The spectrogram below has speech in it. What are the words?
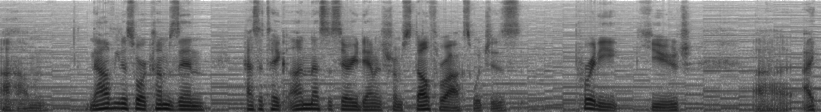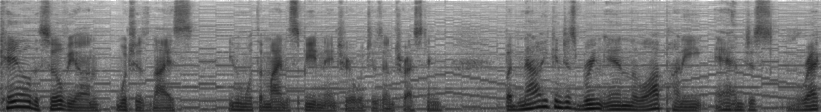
Um, now Venusaur comes in, has to take unnecessary damage from Stealth Rocks, which is pretty huge. Uh, I KO the Sylveon, which is nice, even with the minus speed nature, which is interesting. But now he can just bring in the Lopunny and just wreck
